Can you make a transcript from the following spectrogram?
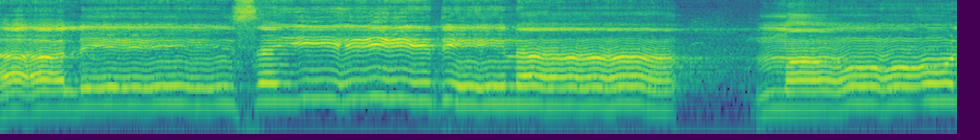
آل سيدنا مولانا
